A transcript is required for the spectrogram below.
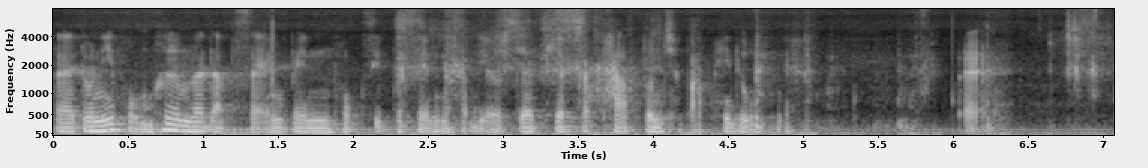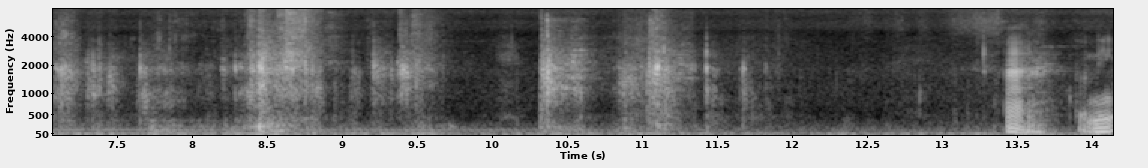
แต่ตัวนี้ผมเพิ่มระดับแสงเป็น 60%นะครับ เดี๋ยวจะเทียบกับภาพต้นฉบับให้ดูนะครับ อ่าตัวนี้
